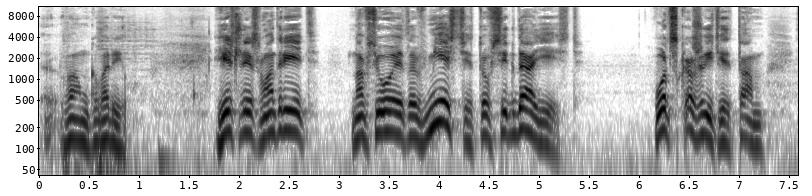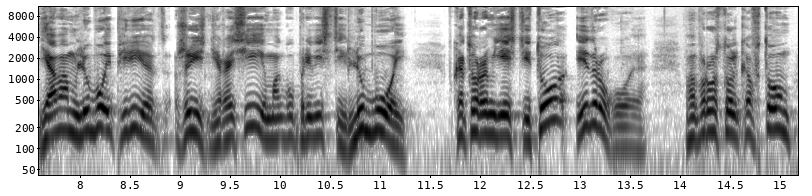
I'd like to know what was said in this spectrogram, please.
э, вам говорил. Если смотреть на все это вместе, то всегда есть. Вот скажите, там, я вам любой период жизни России могу привести, любой, в котором есть и то, и другое. Вопрос только в том,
